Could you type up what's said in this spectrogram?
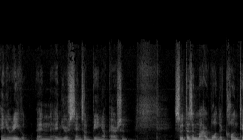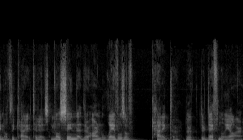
in your ego and in your sense of being a person. So it doesn't matter what the content of the character is. I'm not saying that there aren't levels of character. There, there definitely are.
